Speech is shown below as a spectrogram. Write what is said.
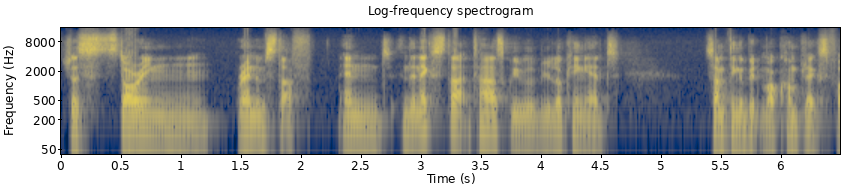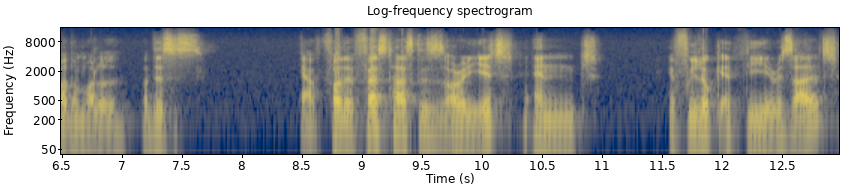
just storing random stuff. And in the next task, we will be looking at something a bit more complex for the model. But this is, yeah, for the first task, this is already it. And if we look at the result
